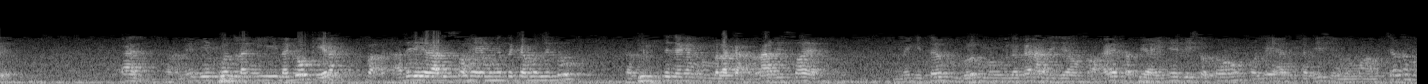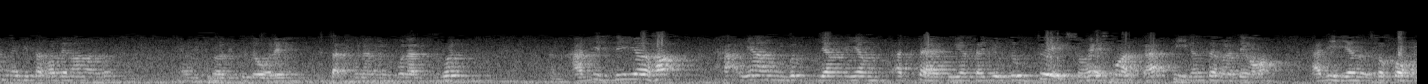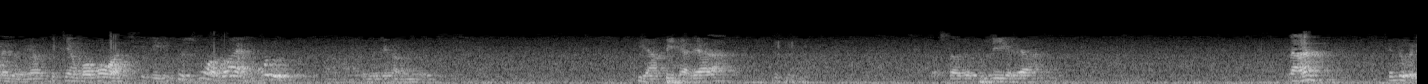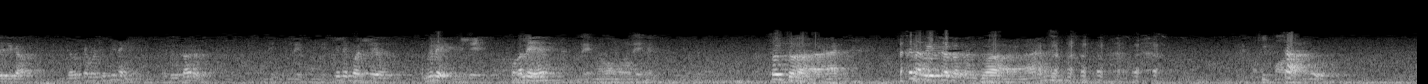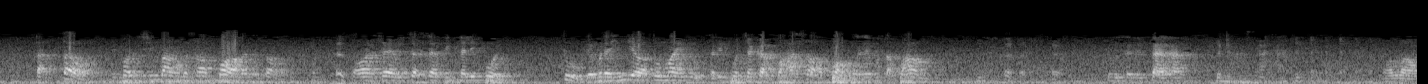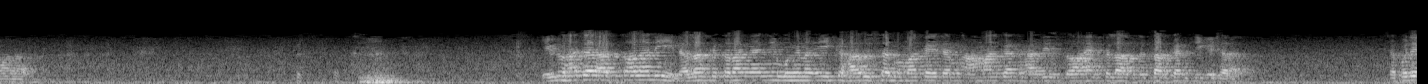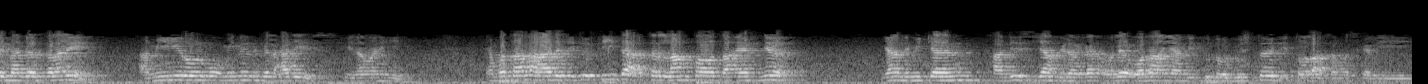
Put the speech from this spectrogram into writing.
Kan? Ha, ni dia pun lagi lagi okeylah sebab ada hadis sahih yang mengatakan benda tu. Tapi kita jangan membelakang hadis sahih. Ini kita belum menggunakan hadis yang sahih tapi akhirnya disokong oleh hadis-hadis yang lemah. Macam mana kita fadilah amal tu? Yang sudah dituduh oleh Ustaz Fulan tersebut. Hadis dia hak hak yang yang yang atas tu yang tajuk tu betul sahih semua tapi nanti kalau tengok. Hadis yang sokong tu yang kecil yang bawah-bawah sikit itu semua dhaif mulut. Ha dia cakap benda dia api kat dia lah. Pasal dia beli kat dia nah macam tu dia cakap. Dia macam macam ni dia utara boleh baca Boleh? Boleh. Eh? Boleh Tuan-tuan Saya nak beritahu tuan-tuan. Kitab tu Tak tahu. Dia buat simbang sama siapa kata tahu. Kawan saya Ustaz saya pergi telefon. Tu daripada India tu main tu Telefon cakap bahasa apa pun saya pun tak faham. Tu saya detail lah. Allah Allah Ibn Hajar As-Salani dalam keterangannya mengenai keharusan memakai dan mengamalkan hadis yang telah menetapkan tiga syarat. Siapa dia Ibn Hajar As-Salani? Amirul Mukminin fil hadis di zaman ini. Yang pertama hadis itu tidak terlampau taifnya. Yang demikian hadis yang diriwayatkan oleh orang yang dituduh dusta ditolak sama sekali.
